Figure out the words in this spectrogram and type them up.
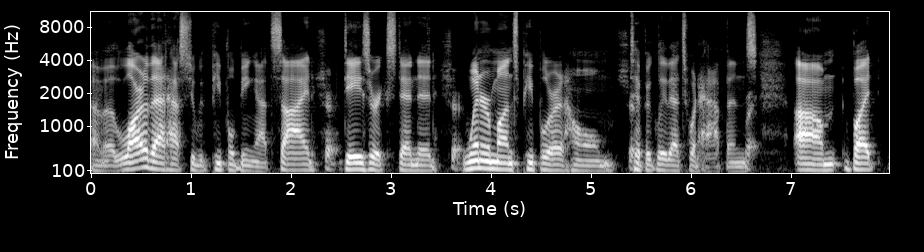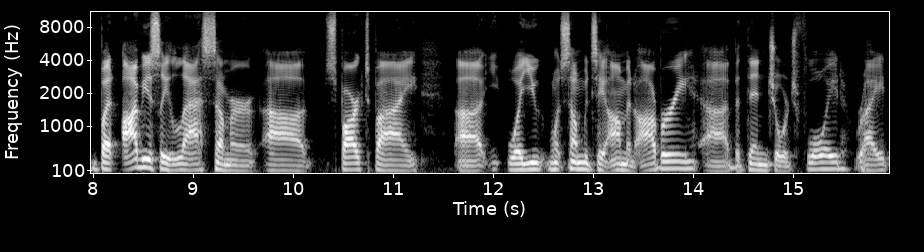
Um, a lot of that has to do with people being outside. Sure. Days are extended. Sure. Winter months, people are at home. Sure. Typically, that's what happens. Um, but but obviously, last summer, uh, sparked by uh, well, you some would say Ahmaud Arbery, uh, but then George Floyd, right?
